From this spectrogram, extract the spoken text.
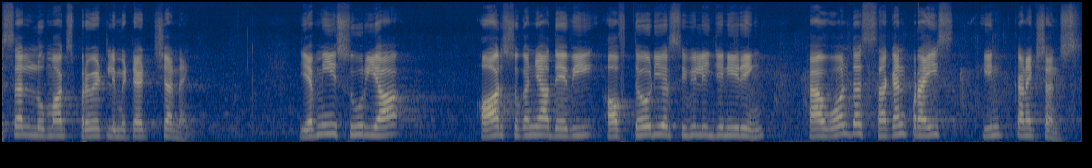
SL Lumax Private Limited, Chennai. M.E. Surya or Suganya Devi of third year civil engineering have won the second prize in connections.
